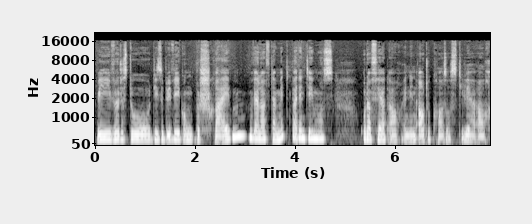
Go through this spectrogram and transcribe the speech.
Wie würdest du diese Bewegung beschreiben? Wer läuft da mit bei den Demos? Oder fährt auch in den Autokursus, die wir auch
